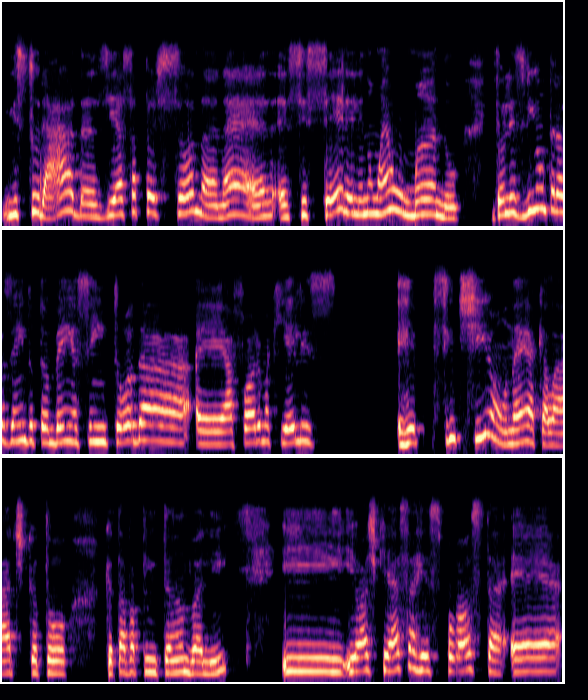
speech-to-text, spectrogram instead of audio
misturadas e essa persona, né, esse ser, ele não é humano. Então eles vinham trazendo também assim toda é, a forma que eles sentiam, né, aquela arte que eu tô que eu estava pintando ali. E, e, eu acho que essa resposta é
